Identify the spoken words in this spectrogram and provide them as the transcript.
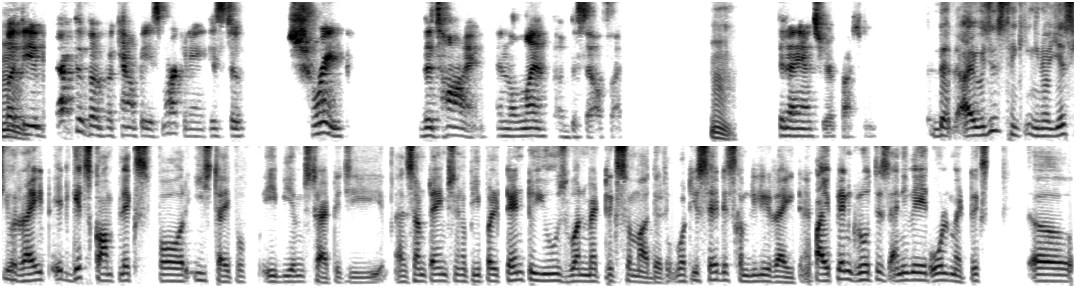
Mm. But the objective of account based marketing is to shrink the time and the length of the sales cycle. Mm. Did I answer your question? That I was just thinking, you know, yes, you're right. It gets complex for each type of ABM strategy. And sometimes, you know, people tend to use one metrics from other. What you said is completely right. And pipeline growth is anyway old metrics. Uh,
